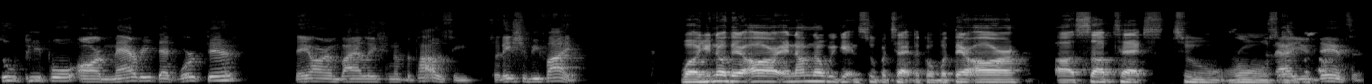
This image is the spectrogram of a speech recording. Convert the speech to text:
two people are married that work there, they are in violation of the policy, so they should be fired. Well, you know, there are, and I know we're getting super technical, but there are uh subtext to rules. Now you well. dancing.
